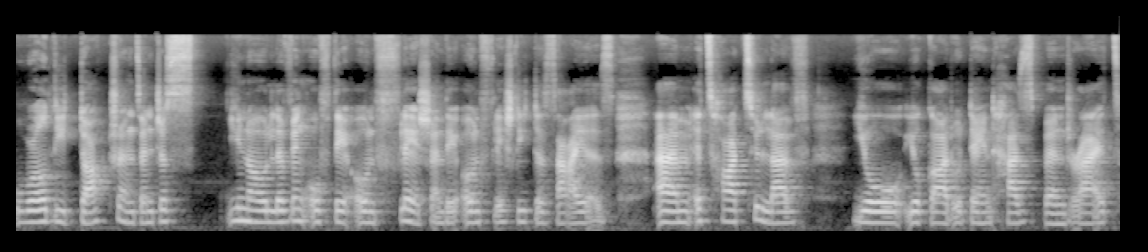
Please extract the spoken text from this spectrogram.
worldly doctrines and just you know living off their own flesh and their own fleshly desires. Um it's hard to love your your god ordained husband right?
